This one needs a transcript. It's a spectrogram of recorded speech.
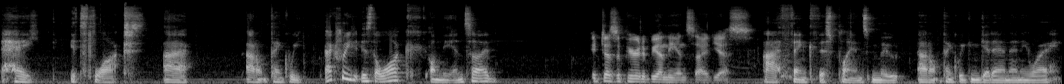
Hey, it's locked. I I don't think we Actually, is the lock on the inside? It does appear to be on the inside, yes. I think this plan's moot. I don't think we can get in anyway.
